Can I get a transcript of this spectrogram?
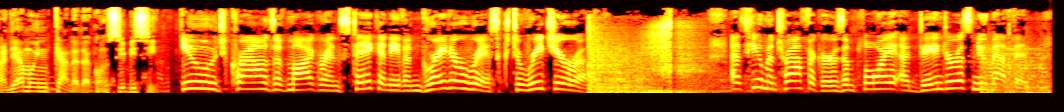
Andiamo in Canada con CBC. Huge crowds of migrants take an even greater risk to reach Europe as human traffickers employ a dangerous new method.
